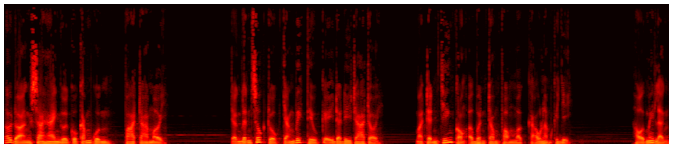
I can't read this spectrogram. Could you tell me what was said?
Nói đoạn sai hai người của cấm quân Pha trà mời. Trần Linh sốt ruột chẳng biết Thiều Kỷ đã đi ra rồi Mà Trịnh Chiến còn ở bên trong phòng mật khảo làm cái gì. Hỏi mấy lần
